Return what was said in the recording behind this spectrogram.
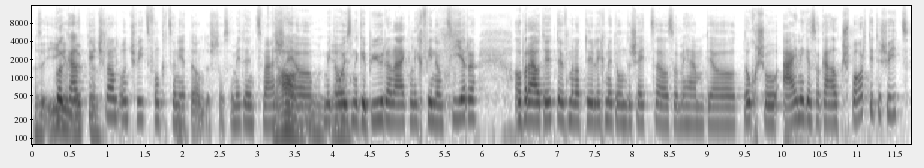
Also, Gut, irgendjemand- Deutschland und die Schweiz funktioniert anders. Also wir das meiste Ja, ja, mit ja. unseren Gebühren eigentlich finanzieren. Aber auch dort dürfen wir natürlich nicht unterschätzen. Also wir haben ja doch schon einiges an Geld gespart in der Schweiz,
